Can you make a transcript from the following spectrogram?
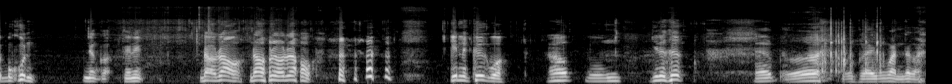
จะบุคุณยังก็เทนิกเดาเดาเดาเดาเดากินละคึกบ่ครับผมกินละคึกครับเออเบิ่งเพลงวันซะก่อน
